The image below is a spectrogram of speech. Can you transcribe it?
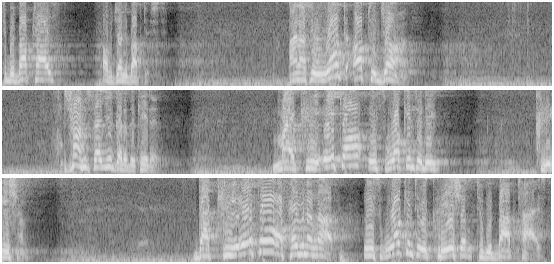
to be baptized of John the Baptist. And as he walked up to John, John said, You gotta be kidding. My creator is walking to the creation. The creator of heaven and earth is walking to a creation to be baptized.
